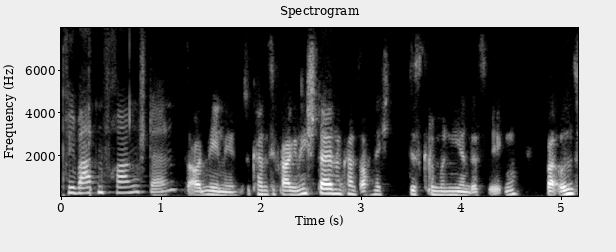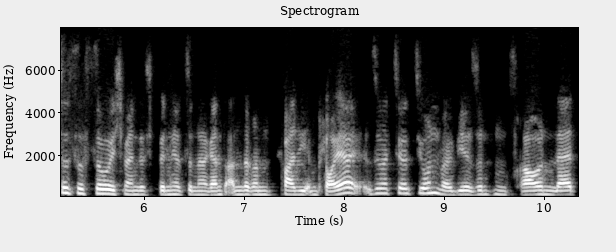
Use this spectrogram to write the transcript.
privaten Fragen stellen? Nee, nee, du kannst die Frage nicht stellen und kannst auch nicht diskriminieren deswegen. Bei uns ist es so, ich meine, ich bin jetzt in einer ganz anderen quasi Employer-Situation, weil wir sind ein Frauen-led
